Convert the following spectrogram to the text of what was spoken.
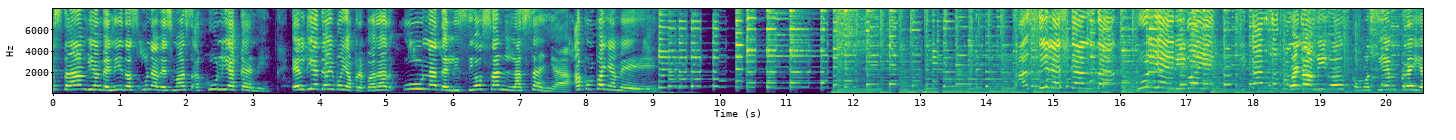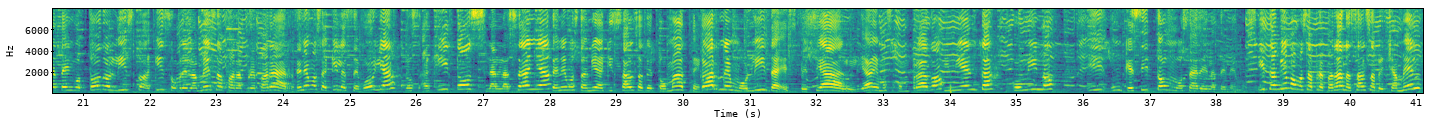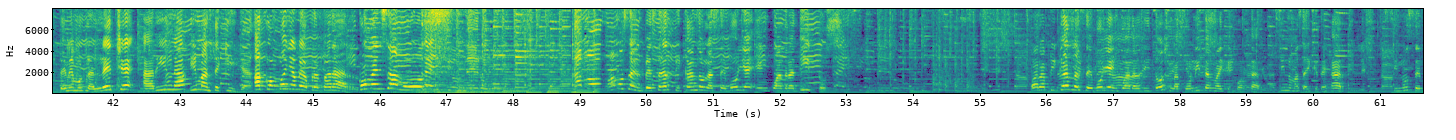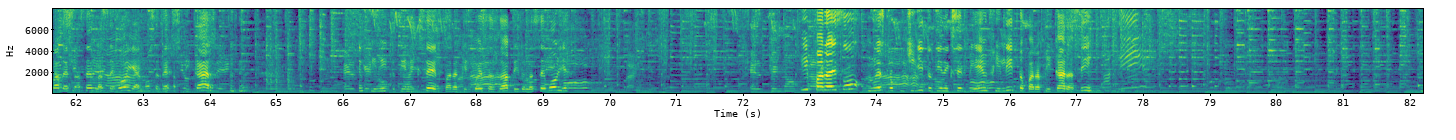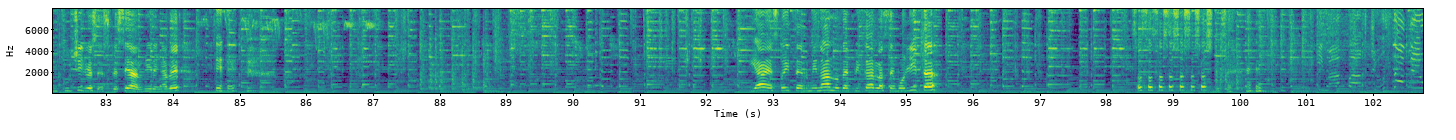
están? Bienvenidos una vez más a Julia Cani. El día de hoy voy a preparar una deliciosa lasaña. Acompáñame. Como siempre ya tengo todo listo aquí sobre la mesa para preparar. Tenemos aquí la cebolla, los ajitos, la lasaña. Tenemos también aquí salsa de tomate, carne molida especial. Ya hemos comprado pimienta, comino y un quesito mozzarella tenemos. Y también vamos a preparar la salsa bechamel. Tenemos la leche, harina y mantequilla. Acompáñame a preparar. ¡Comenzamos! Empezar picando la cebolla en cuadraditos. Para picar la cebolla en cuadraditos, la colita no hay que cortar, así nomás hay que dejar. Si no se va a deshacer la cebolla, no se deja picar. Finito tiene que ser para que cueza rápido la cebolla. Y para eso nuestro cuchillito tiene que ser bien filito para picar así. Cuchillo es especial, miren, a ver. ya estoy terminando de picar la cebollita.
